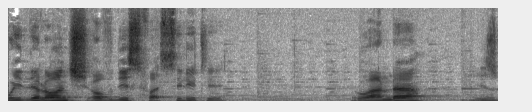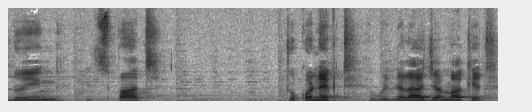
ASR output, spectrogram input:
With the launch of this facility, Rwanda is doing its part to connect with the larger market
